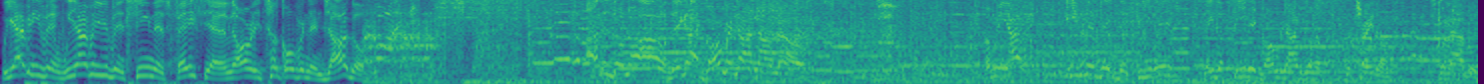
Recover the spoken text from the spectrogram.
We haven't even we haven't even seen his face yet, and it already took over Ninjago. I just don't know how they got Garmadon out now. I mean, I, even if they defeated, they defeated Garmadon's gonna betray them. It's gonna happen.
